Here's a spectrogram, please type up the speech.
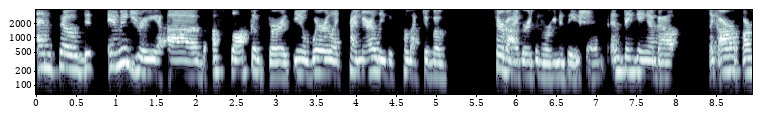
and so this imagery of a flock of birds, you know, we're like primarily this collective of survivors and organizations and thinking about like our, our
